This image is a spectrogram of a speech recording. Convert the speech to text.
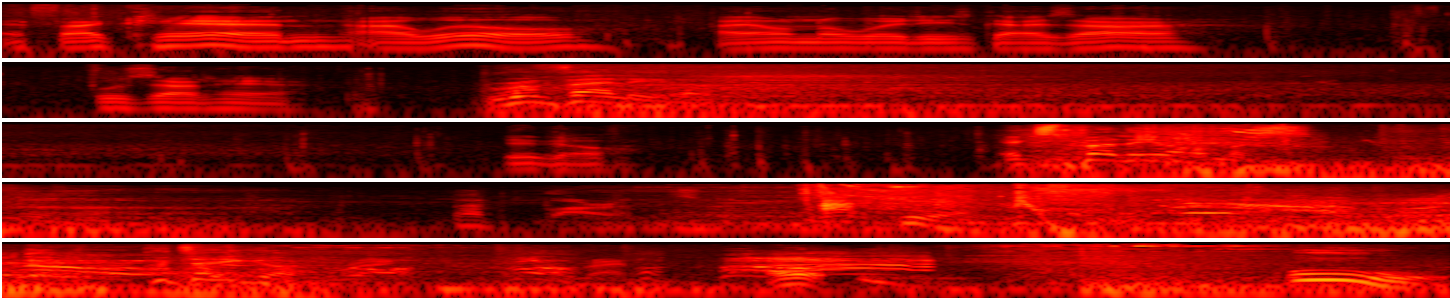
if I can, I will. I don't know where these guys are. Who's down here? Revelio. Here you go. Expelliarmus. That warrants it. Accio. Protego. Oh. Ooh.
